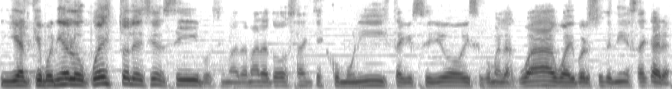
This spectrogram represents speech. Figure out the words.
Y al que ponía lo opuesto le decían, sí, pues si Matamala todos saben que es comunista, qué sé yo, y se come las guaguas y por eso tenía esa cara.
